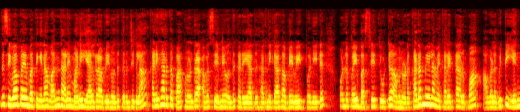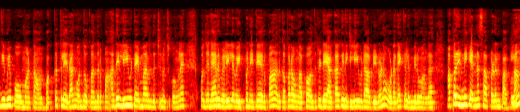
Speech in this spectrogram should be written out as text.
இந்த சிவா பையன் பார்த்தீங்கன்னா வந்தாலே மணி ஏழ்ரா அப்படின்னு வந்து தெரிஞ்சுக்கலாம். கடிகாரத்தை பார்க்கணுன்ற அவசியமே வந்து கிடையாது. ஹரணிக்காக அப்படியே வெயிட் பண்ணிட்டு கொண்டு போய் பஸ் ஏற்றி விட்டு அவனோட கடமையில் அவன் கரெக்டாக இருப்பான். அவளை விட்டு எங்கேயுமே போக மாட்டான். அவன் பக்கத்துலேயே தாங்க வந்து உட்காந்துருப்பான் அதே லீவு டைமாக இருந்துச்சுன்னு வச்சுக்கோங்களேன் கொஞ்சம் நேரம் வெளியில் வெயிட் பண்ணிட்டே இருப்பான். அதுக்கப்புறம் அவங்க அப்பா வந்துட்டு டே அக்காக்கு இன்னைக்கு லீவுடா அப்படின்னா உடனே கிளம்பிடுவாங்க அப்புறம் இன்னைக்கு என்ன சாப்பாடுன்னு பார்க்கலாம்.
